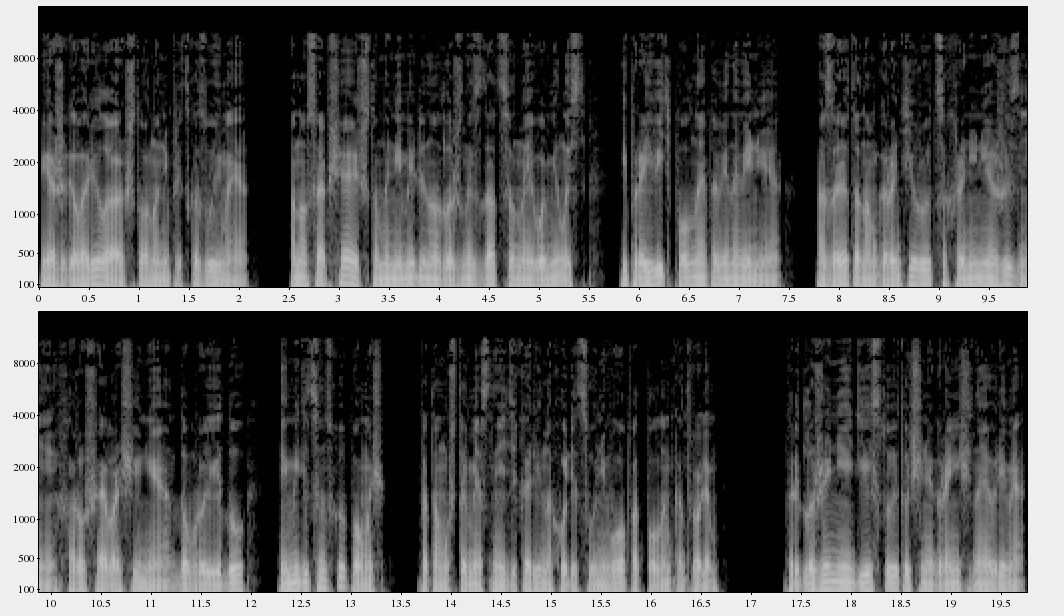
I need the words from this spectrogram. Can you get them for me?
Я же говорила, что оно непредсказуемое. Оно сообщает, что мы немедленно должны сдаться на его милость и проявить полное повиновение, а за это нам гарантируют сохранение жизни, хорошее обращение, добрую еду и медицинскую помощь, потому что местные дикари находятся у него под полным контролем. Предложение действует очень ограниченное время,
